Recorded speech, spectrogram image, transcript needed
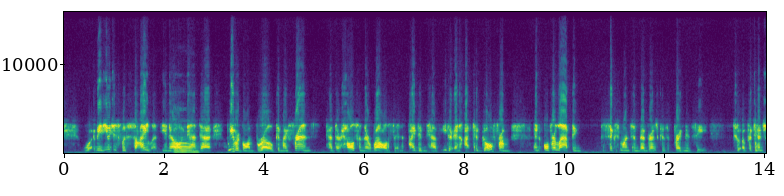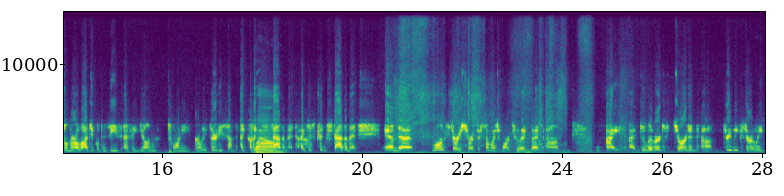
I mean, he just was silent, you know, oh. and uh, we were going broke, and my friends had their health and their wealth, and I didn't have either. And I, to go from an overlapping six months in bed rest because of pregnancy to a potential neurological disease as a young 20, early 30 something. I couldn't wow. fathom it. I just couldn't fathom it. And uh, long story short, there's so much more to it, but um, I, I delivered Jordan um, three weeks early.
